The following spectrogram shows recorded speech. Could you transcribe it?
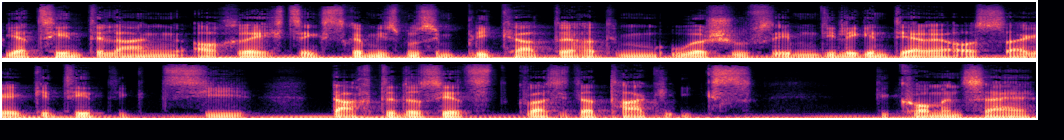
jahrzehntelang auch Rechtsextremismus im Blick hatte, hat im Urschuss eben die legendäre Aussage getätigt, sie dachte, dass jetzt quasi der Tag X gekommen sei,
